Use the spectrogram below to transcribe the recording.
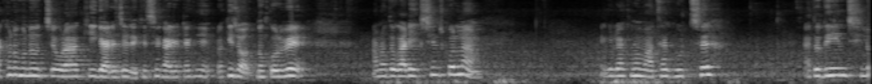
এখনও মনে হচ্ছে ওরা কি গ্যারেজে রেখেছে গাড়িটাকে, ওরা কি যত্ন করবে? আমরা তো গাড়ি এক্সচেঞ্জ করলাম। এগুলো এখনও মাথায় ঘুরছে। এতদিন ছিল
